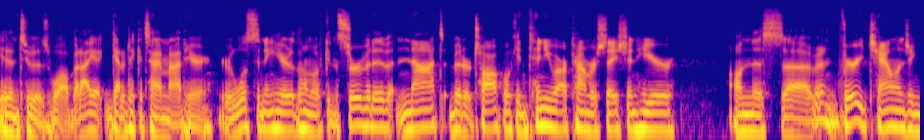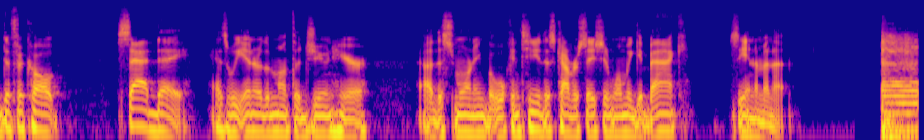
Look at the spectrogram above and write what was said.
get into as well. But I got to take a time out here. You're listening here to the home of conservative, not bitter talk. We'll continue our conversation here on this uh, very challenging, difficult, sad day as we enter the month of June here uh, this morning. But we'll continue this conversation when we get back. See you in a minute.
